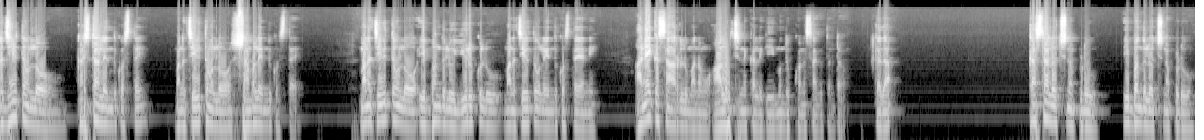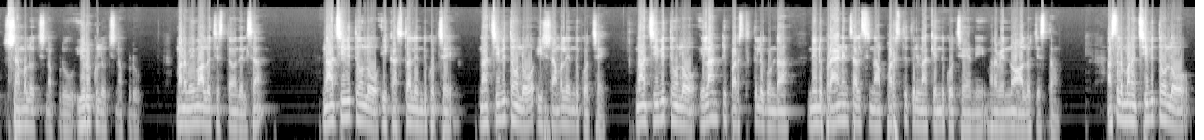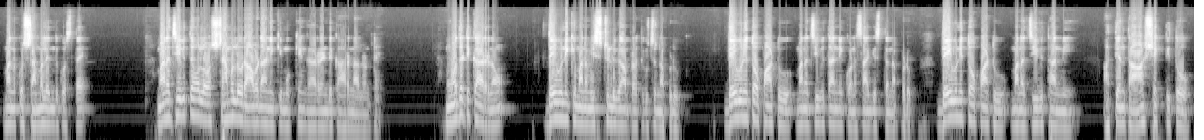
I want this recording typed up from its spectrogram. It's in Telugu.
మన జీవితంలో కష్టాలు ఎందుకు వస్తాయి? మన జీవితంలో శ్రమలు ఎందుకు వస్తాయి? మన జీవితంలో ఇబ్బందులు ఇరుకులు మన జీవితంలో ఎందుకు వస్తాయని అనేక సార్లు మనము ఆలోచన కలిగి ముందుకు కొనసాగుతుంటాం కదా? కష్టాలు వచ్చినప్పుడు ఇబ్బందులు వచ్చినప్పుడు శ్రమలు వచ్చినప్పుడు ఇరుకులు వచ్చినప్పుడు మనం ఏం ఆలోచిస్తామో తెలుసా? నా జీవితంలో ఈ కష్టాలు ఎందుకు వచ్చాయి? నా జీవితంలో ఈ శ్రమలు ఎందుకు వచ్చాయి? నా జీవితంలో ఇలాంటి పరిస్థితులు గుండా నేను ప్రయాణించాల్సిన పరిస్థితులు నాకు ఎందుకు వచ్చాయని మనం ఎన్నో ఆలోచిస్తాం. అసలు మన జీవితంలో మనకు శ్రమలు ఎందుకు వస్తాయి? మన జీవితంలో శ్రమలు రావడానికి ముఖ్యంగా రెండు కారణాలు ఉంటాయి మొదటి కారణం దేవునికి మనం ఇష్టలుగా బ్రతుకుతున్నప్పుడు దేవునితో పాటు మన జీవితాన్ని కొనసాగిస్తున్నప్పుడు దేవునితో పాటు మన జీవితాన్ని అత్యంత ఆసక్తితో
